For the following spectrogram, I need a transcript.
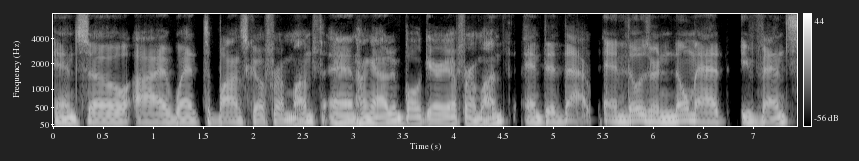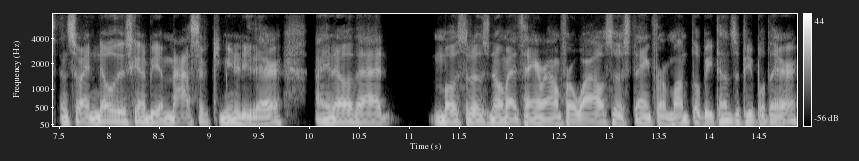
And so I went to Bansko for a month and hung out in Bulgaria for a month and did that. And those are nomad events. And so I know there's going to be a massive community there. I know that most of those nomads hang around for a while. So staying for a month, there'll be tons of people there.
